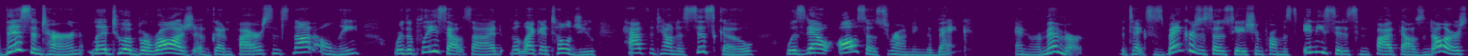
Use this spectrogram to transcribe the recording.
This, in turn, led to a barrage of gunfire since not only were the police outside, but like I told you, half the town of Cisco was now also surrounding the bank. And remember, the Texas Bankers Association promised any citizen $5,000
